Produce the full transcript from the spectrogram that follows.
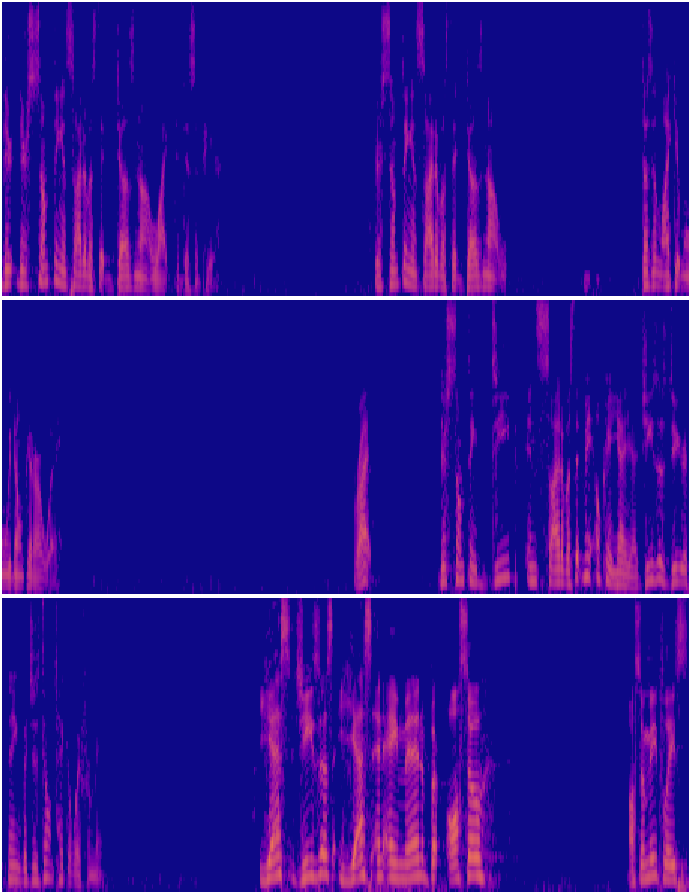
there, there's something inside of us that does not like to disappear. There's something inside of us that does not doesn't like it when we don't get our way. Right? There's something deep inside of us that may, okay, yeah, yeah, Jesus, do your thing, but just don't take away from me. Yes, Jesus, yes, and amen, but also, also me, please.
